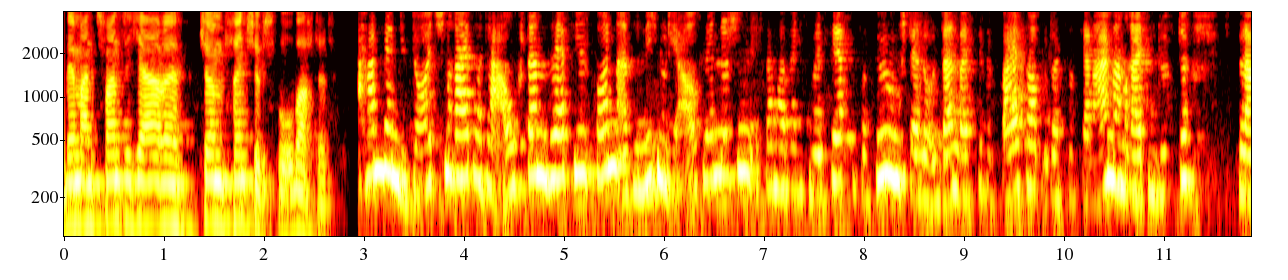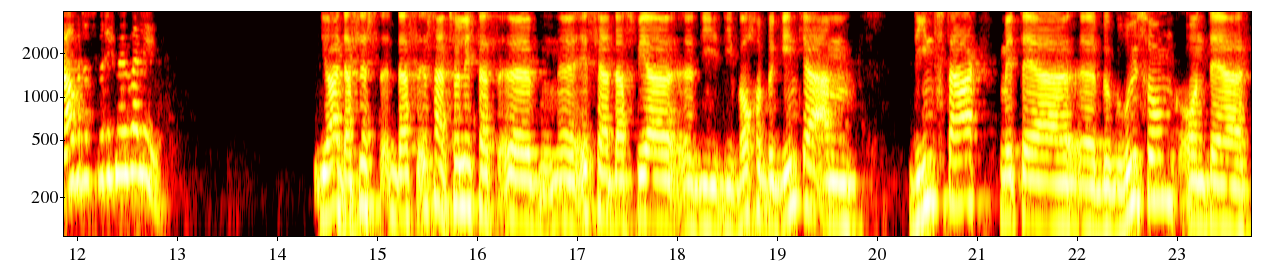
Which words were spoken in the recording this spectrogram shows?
wenn man 20 Jahre German Friendships beobachtet. Haben denn die deutschen Reiter da auch dann sehr viel von? Also nicht nur die ausländischen. Ich sag mal, wenn ich mein Pferd zur Verfügung stelle und dann bei Philipp Weishaupt oder Christian Heimann reiten dürfte, ich glaube, das würde ich mir überlegen. Ja, das ist, das ist natürlich, das äh, ist ja, dass wir, äh, die, die Woche beginnt ja am Dienstag mit der äh, Begrüßung und der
